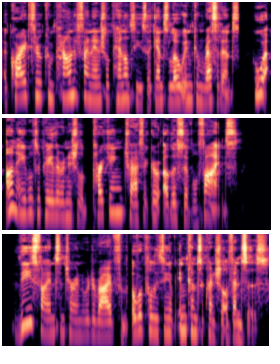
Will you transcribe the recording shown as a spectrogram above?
acquired through compounded financial penalties against low income residents who were unable to pay their initial parking, traffic, or other civil fines. These fines, in turn, were derived from overpolicing of inconsequential offenses.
